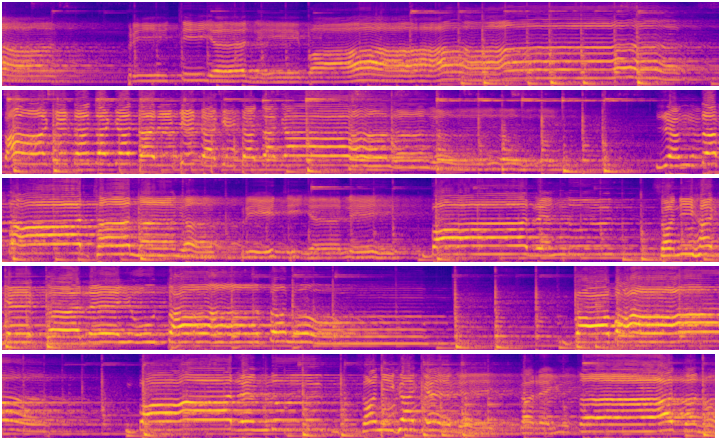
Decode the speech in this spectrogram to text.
ಪ್ರೀತಿಯ ಬಾ ಎಂದ ಪಾರ್ಥನಯ ಪ್ರೀತಿಯಲಿ ಬಾರೆಂದು ಸನಿಹಗೆ ಕರೆಯುತ್ತಾತನು. ಕರೆಯುತ್ತಾತನೋ?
